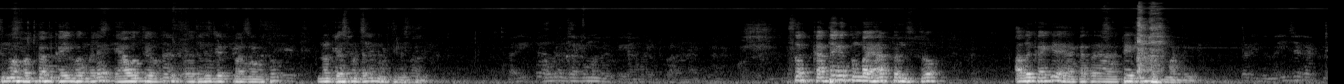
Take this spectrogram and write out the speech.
ಸಿನಿಮಾ ಫಸ್ಟ್ ಕಾಪಿ ಕೈ ಬಂದಮೇಲೆ ಯಾವತ್ತು ಅಂತ ರಿಲೀಸ್ ಡೇಟ್ ಪ್ಲಾನ್ ಮಾಡಿಬಿಟ್ಟು ಇನ್ನೊಂದು ಪ್ಲೇಸ್ಮೆಂಟಲ್ಲಿ ನಿಮ್ಗೆ ತಿಳಿಸ್ತೀವಿ. ಸರ್ ಕತೆಗೆ ತುಂಬ ಆ್ಯಪ್ ಅನಿಸ್ತು ಅದಕ್ಕಾಗಿ ಕತೆ ಟೈಟಲ್ ಚೇಂಜ್ ಮಾಡ್ತೀವಿ ಸರ್ ನೈಜ ಘಟನೆ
